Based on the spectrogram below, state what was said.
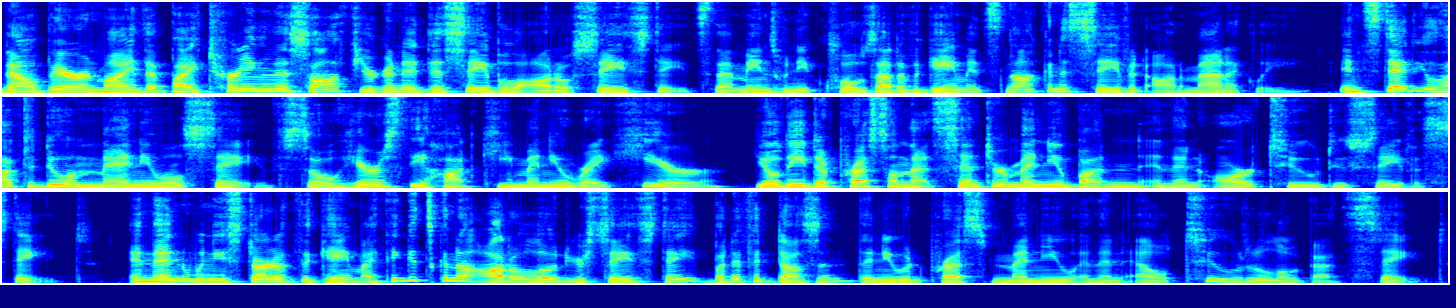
Now, bear in mind that by turning this off, you're going to disable auto save states. That means when you close out of a game, it's not going to save it automatically. Instead, you'll have to do a manual save. So here's the hotkey menu right here. You'll need to press on that center menu button and then R2 to save a state. And then when you start up the game, I think it's going to auto load your save state, but if it doesn't, then you would press menu and then L2 to load that state.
